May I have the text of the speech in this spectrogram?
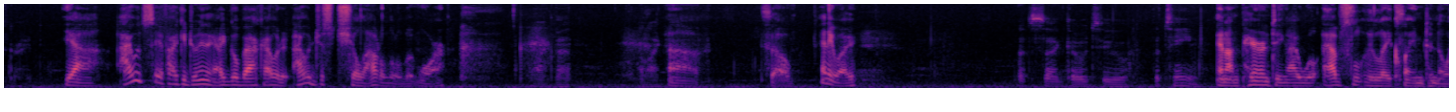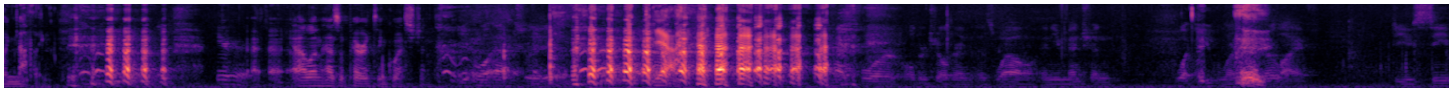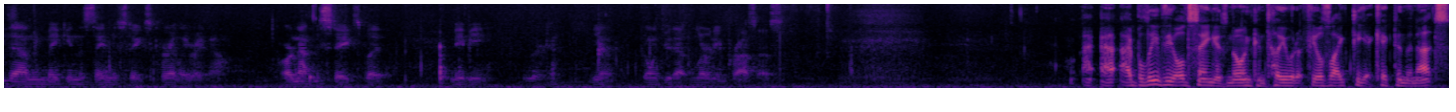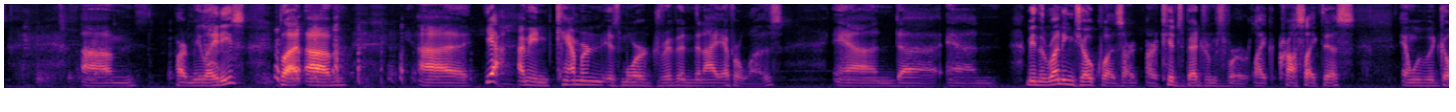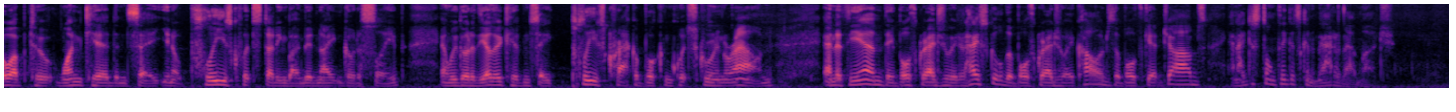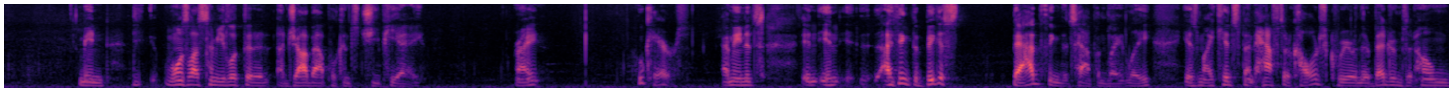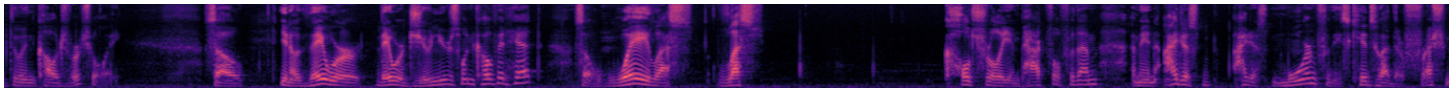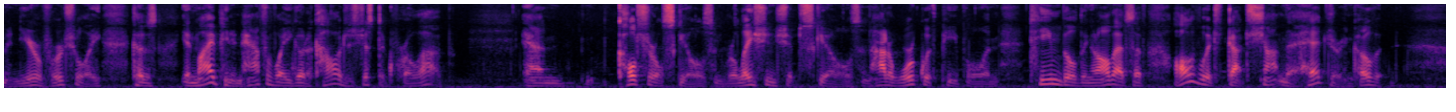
yeah, I would say if I could do anything, I'd go back. I would, I would just chill out a little bit more. I like that. I like that. Uh, so, anyway, Let's uh, go to the team. and on parenting, I will absolutely lay claim to knowing nothing. A- A- Alan has a parenting question. Yeah, well, actually, it is. Yeah. I have four older children as well, and you mentioned what you've learned in your life. Do you see them making the same mistakes currently right now? Or not mistakes, but maybe, you know, going through that learning process? I, I- I believe the old saying is no one can tell you what it feels like to get kicked in the nuts. Um, pardon me, ladies. But um, uh, yeah, I mean, Cameron is more driven than I ever was. And, uh, and I mean, the running joke was our, our kids' bedrooms were like across like this. And we would go up to one kid and say, you know, please quit studying by midnight and go to sleep. And we go to the other kid and say, please crack a book and quit screwing around. And at the end, they both graduated high school, they both graduate college, they both get jobs, and I just don't think it's going to matter that much. I mean, when was the last time you looked at a, a job applicant's GPA? Right? Who cares? I mean, it's. In, in, I think the biggest bad thing that's happened lately is my kids spent half their college career in their bedrooms at home doing college virtually. So, you know, they were they were juniors when COVID hit, so way less less culturally impactful for them. I mean, I just I just mourn for these kids who had their freshman year virtually because in my opinion, half of why you go to college is just to grow up. And cultural skills and relationship skills and how to work with people and team building and all that stuff, all of which got shot in the head during COVID.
